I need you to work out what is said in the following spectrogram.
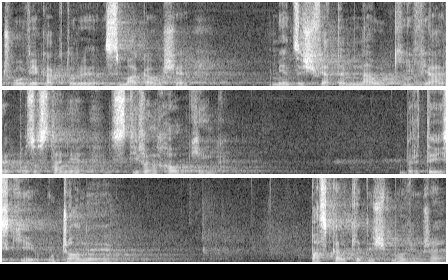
człowieka, który zmagał się między światem nauki i wiary, pozostanie Stephen Hawking, brytyjski uczony Pascal kiedyś mówił, że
